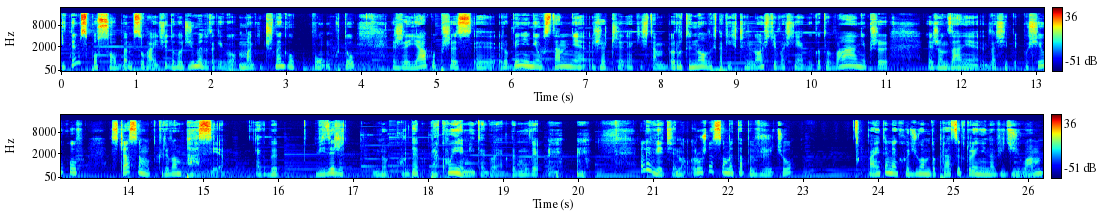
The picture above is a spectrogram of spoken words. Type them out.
i tym sposobem, słuchajcie, dochodzimy do takiego magicznego punktu, że ja poprzez y, robienie nieustannie rzeczy, jakichś tam rutynowych takich czynności, właśnie jak gotowanie, przyrządzanie dla siebie posiłków, z czasem odkrywam pasję jakby widzę, że no kurde, brakuje mi tego, jakby mówię. Mm, mm. Ale wiecie, no różne są etapy w życiu. Pamiętam, jak chodziłam do pracy, której nienawidziłam,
